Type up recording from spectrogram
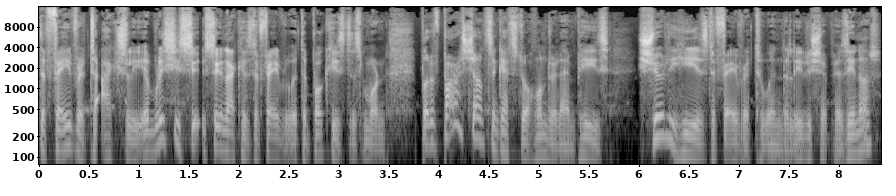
the favourite to actually. Uh, Rishi Sunak is the favourite with the bookies this morning. But if Boris Johnson gets to 100 MPs, surely he is the favourite to win the leadership, is he not?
